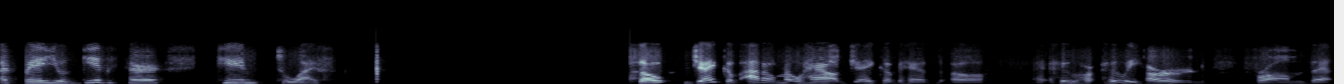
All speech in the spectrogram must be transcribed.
I pray you give her him to wife. So Jacob, I don't know how Jacob had uh who who he heard from that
